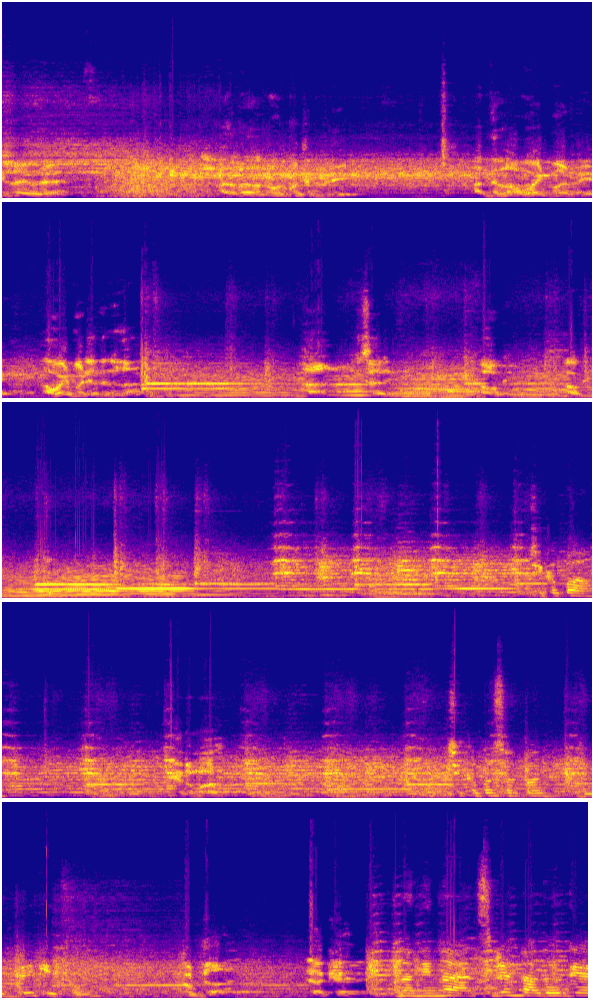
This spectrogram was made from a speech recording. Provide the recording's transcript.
ಇಲ್ಲ ಇವ್ರೆ. ಅದೆಲ್ಲ ನೋಡ್ಕೊತೀನಿ ಬಿಡಿ. ಅದನ್ನೆಲ್ಲ ಅವಾಯ್ಡ್ ಮಾಡ್ರಿ. ಅವಾಯ್ಡ್ ಮಾಡಿ ಅದನ್ನೆಲ್ಲ. ಹಾ ಸರಿ. ಓಕೆ ಓಕೆ ಚಿಕ್ಕಪ್ಪ ಚಿಕ್ಕಪ್ಪ ಸ್ವಲ್ಪ ದುಡ್ಡು ಬೇಕಿತ್ತು ದುಡ್ಡ ಯಾಕೆ? ನನ್ನಿಂದ ಆಕ್ಸಿಡೆಂಟ್ ಆದವ್ರಿಗೆ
